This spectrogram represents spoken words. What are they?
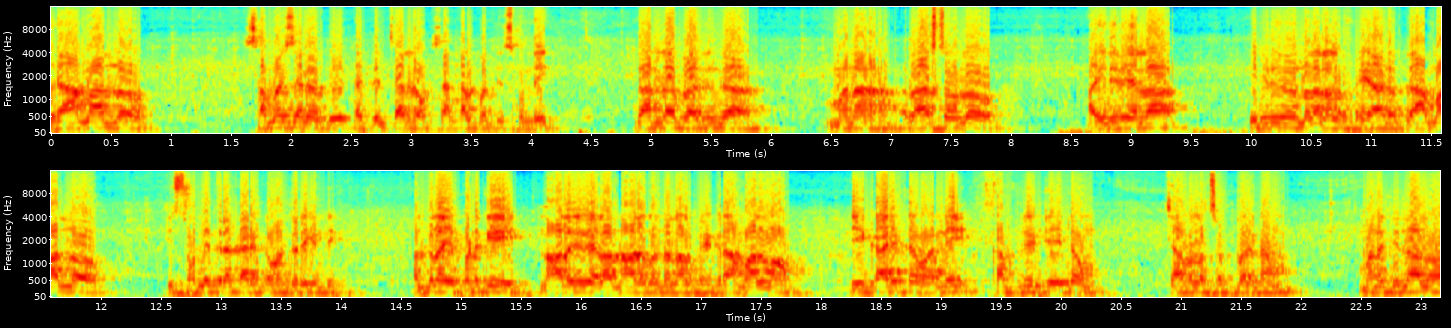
గ్రామాల్లో సమస్యలకు తగ్గించాలని ఒక సంకల్పం తీసుకుంది. దానిలో భాగంగా మన రాష్ట్రంలో ఐదు వేల ఎనిమిది వందల నలభై ఆరు గ్రామాల్లో ఈ సౌమిత్ర కార్యక్రమం జరిగింది. అందులో ఇప్పటికీ నాలుగు వేల నాలుగు వందల నలభై గ్రామాలను ఈ కార్యక్రమాన్ని కంప్లీట్ చేయటం చాలా సుపరిణామం మన జిల్లాలో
